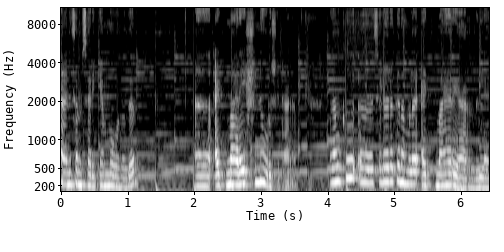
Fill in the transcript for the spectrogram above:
ഞാൻ സംസാരിക്കാൻ പോകുന്നത് അഡ്മറേഷനെ കുറിച്ചിട്ടാണ്. നമുക്ക് ചിലരൊക്കെ നമ്മൾ അഡ്മയർ ചെയ്യാറുണ്ട് അല്ലേ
